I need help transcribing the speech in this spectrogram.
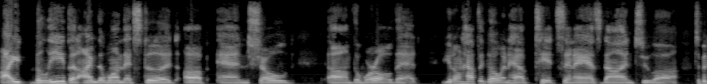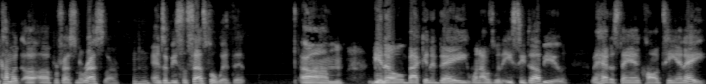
I believe that I'm the one that stood up and showed um, the world that you don't have to go and have tits and ass done to uh, to become a, a, a professional wrestler and to be successful with it. Um, you know, back in the day when I was with ECW, they had a stand called TNA.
